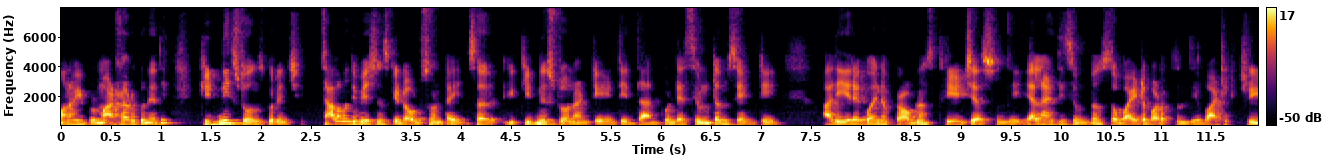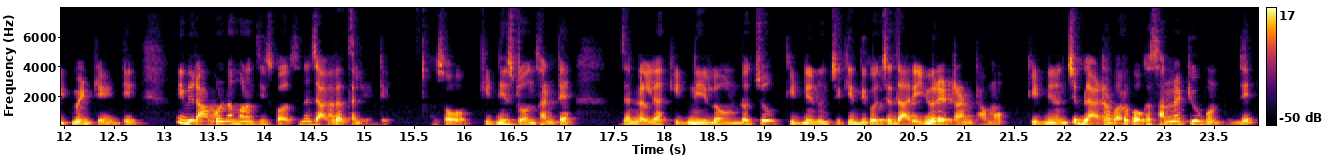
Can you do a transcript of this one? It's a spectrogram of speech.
మనం ఇప్పుడు మాట్లాడుకునేది కిడ్నీ స్టోన్స్ గురించి. చాలామంది పేషెంట్స్కి డౌట్స్ ఉంటాయి. సార్ ఈ కిడ్నీ స్టోన్ అంటే ఏంటి? దానికి ఉండే సిమ్టమ్స్ ఏంటి? అది ఏ రకమైన ప్రాబ్లమ్స్ క్రియేట్ చేస్తుంది ఎలాంటి సిమ్టమ్స్తో బయటపడుతుంది వాటికి ట్రీట్మెంట్ ఏంటి ఇవి రాకుండా మనం తీసుకోవాల్సిన జాగ్రత్తలు ఏంటి? సో కిడ్నీ స్టోన్స్ అంటే జనరల్గా కిడ్నీలో ఉండొచ్చు కిడ్నీ నుంచి కిందికి వచ్చే దారి యూరేటర్ అంటాము. కిడ్నీ నుంచి బ్లాడర్ వరకు ఒక సన్న ట్యూబ్ ఉంటుంది.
